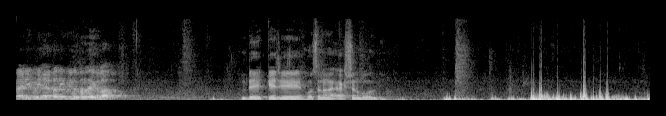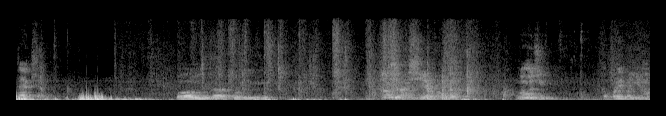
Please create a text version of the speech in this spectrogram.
ਰੈਡੀ ਕੋਈ ਹੈ ਤਾਂ ਨਹੀਂ ਕੋਈ? ਉਧਰ ਦੇਖ ਲਾ। ਦੇਖ ਕੇ ਜੇ ਹੁਸਨ ਐਕਸ਼ਨ ਬੋਲਦੀ ਐਕਸ਼ਨ ਉਹ ਮੇਰਾ ਪੁੱਤਰੀ ਆ ਸ਼ਿਆ ਉਹ ਜੀ ਕੱਪੜੇ ਪਾਈਏ ਹਾਂ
